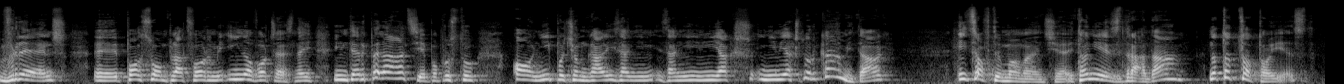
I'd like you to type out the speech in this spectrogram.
wręcz y, posłom Platformy i Nowoczesnej interpelacje. Po prostu oni pociągali za, nim, za nimi, jak, jak sznurkami, tak? I co w tym momencie? I to nie jest zdrada? No to co to jest?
